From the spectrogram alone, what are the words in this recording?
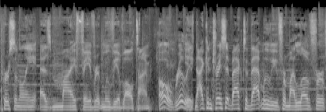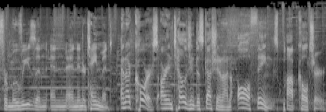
personally as my favorite movie of all time. Oh, really? I can trace it back to that movie for my love for, for movies and, and, and entertainment. And of course, our intelligent discussion on all things pop culture.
